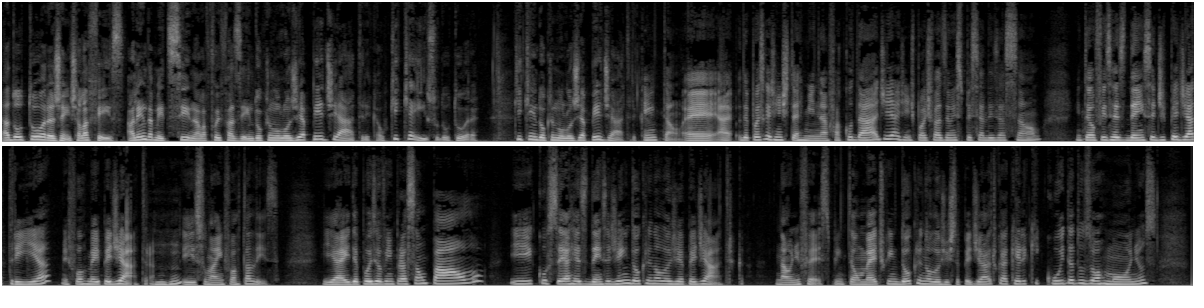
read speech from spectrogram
A doutora, gente, ela fez, além da medicina, ela foi fazer endocrinologia pediátrica. O que, que é isso, doutora? O que, que é endocrinologia pediátrica? Então, é, depois que a gente termina a faculdade, a gente pode fazer uma especialização. Então, eu fiz residência de pediatria, me formei pediatra, uhum. isso lá em Fortaleza. E aí, depois eu vim para São Paulo e cursei a residência de endocrinologia pediátrica na Unifesp. Então, o médico endocrinologista pediátrico é aquele que cuida dos hormônios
